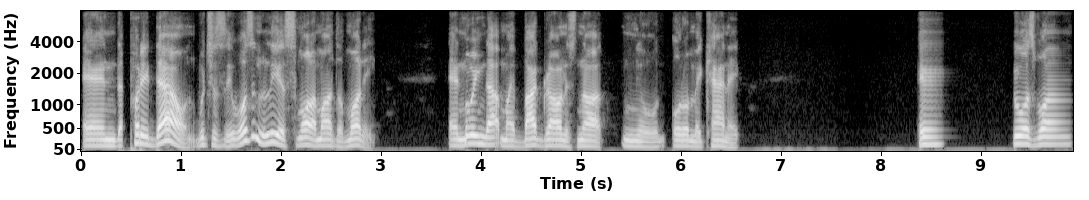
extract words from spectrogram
and put it down, which is it wasn't really a small amount of money. And knowing that my background is not, you know, auto mechanic, it, it was one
